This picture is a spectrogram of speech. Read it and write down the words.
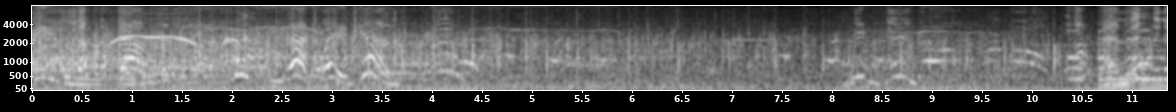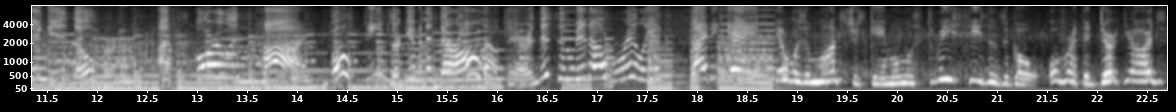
She shuts it down. See that play again. And this inning is over. A scoreless tie. Both teams are giving it their all out there, and this has been a really exciting game. There was a Monsters game almost three seasons ago over at the Dirt Yards.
